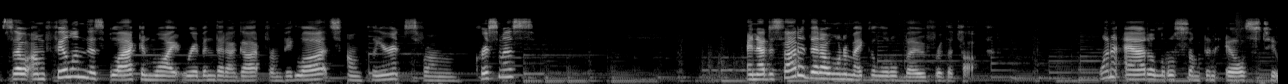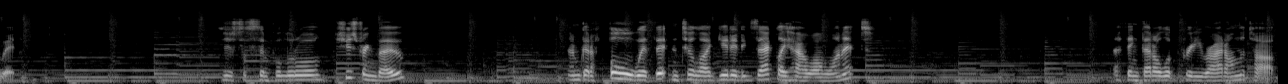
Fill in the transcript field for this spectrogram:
So I'm filling this black and white ribbon that I got from Big Lots on clearance from Christmas. And I decided that I want to make a little bow for the top. I want to add a little something else to it. Just a simple little shoestring bow. I'm going to fool with it until I get it exactly how I want it. I think that'll look pretty right on the top.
